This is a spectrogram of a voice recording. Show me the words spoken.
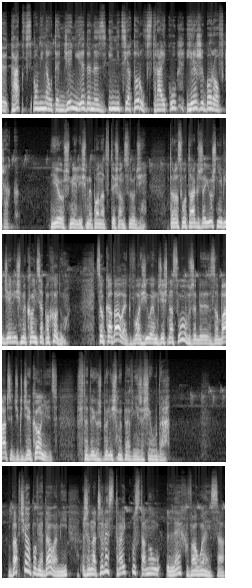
Y, Tak wspominał ten dzień jeden z inicjatorów strajku, Jerzy Borowczak. Już mieliśmy ponad tysiąc ludzi. To rosło tak, że już nie widzieliśmy końca pochodu. Co kawałek właziłem gdzieś na słup, żeby zobaczyć, gdzie koniec. Wtedy już byliśmy pewni, że się uda. Babcia opowiadała mi, że na czele strajku stanął Lech Wałęsa,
